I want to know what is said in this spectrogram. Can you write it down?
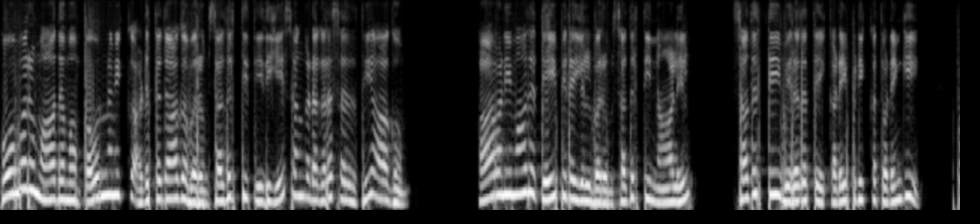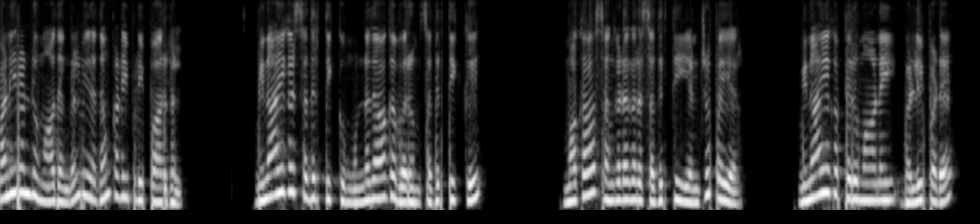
ஒவ்வொரு மாதமும் பௌர்ணமிக்கு அடுத்ததாக வரும் சதுர்த்தி திதியே சங்கடகர சதுர்த்தி ஆகும். ஆவணி மாத தேய்பிரையில் வரும் சதுர்த்தி நாளில் சதுர்த்தி விரதத்தை கடைபிடிக்க தொடங்கி பனிரெண்டு மாதங்கள் விரதம் கடைபிடிப்பார்கள். விநாயகர் சதுர்த்திக்கு முன்னதாக வரும் சதுர்த்திக்கு மகா சங்கடகர சதுர்த்தி என்று பெயர். விநாயகப் பெருமானை வழிபட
